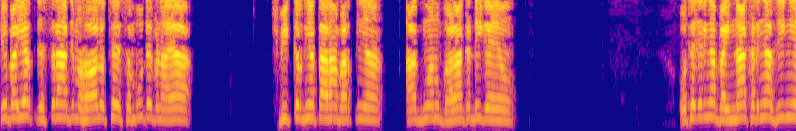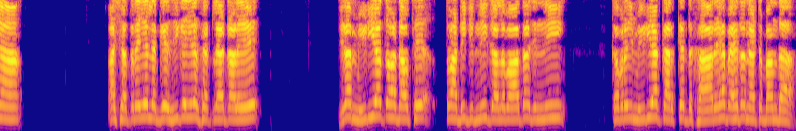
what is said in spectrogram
ਕਿ ਬਈ ਯਾਰ, ਜਿਸ ਤਰ੍ਹਾਂ ਅੱਜ ਮਾਹੌਲ ਉੱਥੇ ਸੰਭੂ ਤੇ ਬਣਾਇਆ, ਸਪੀਕਰ ਦੀਆਂ ਤਾਰਾਂ ਵੜਤੀਆਂ, ਆਗੂਆਂ ਨੂੰ ਗਾਲਾਂ ਕੱਢੀ ਗਏ ਹੋ। ਉੱਥੇ ਜਿਹੜੀਆਂ ਬਾਈਨਾਂ ਖੜੀਆਂ ਸੀਗੀਆਂ ਆ ਛਤਰੇ ਜੇ ਲੱਗੇ ਸੀਗੇ ਜਿਹੜੇ ਸੈਟਲਾਈਟ ਵਾਲੇ, ਜਿਹੜਾ ਮੀਡੀਆ ਤੁਹਾਡਾ ਉੱਥੇ, ਤੁਹਾਡੀ ਜਿੰਨੀ ਗੱਲਬਾਤ ਆ, ਜਿੰਨੀ ਕਵਰੇਜ ਮੀਡੀਆ ਕਰਕੇ ਦਿਖਾ ਰਿਹਾ, ਵੈਸੇ ਤਾਂ ਨੈਟ ਬੰਦ ਆ।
